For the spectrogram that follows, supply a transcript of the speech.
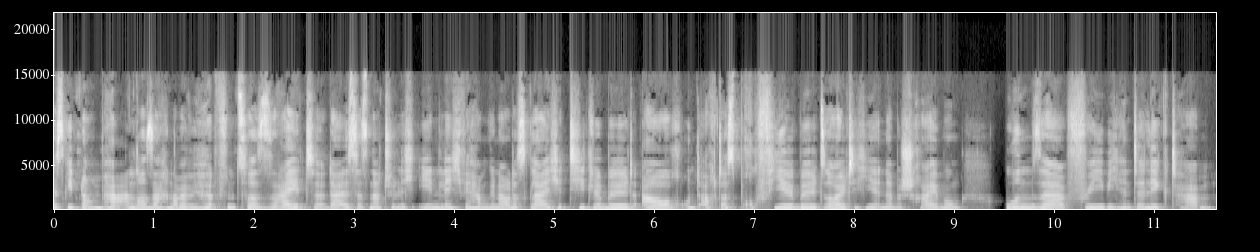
Es gibt noch ein paar andere Sachen, aber wir hüpfen zur Seite. Da ist es natürlich ähnlich. Wir haben genau das gleiche Titelbild auch und auch das Profilbild sollte hier in der Beschreibung unser Freebie hinterlegt haben.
